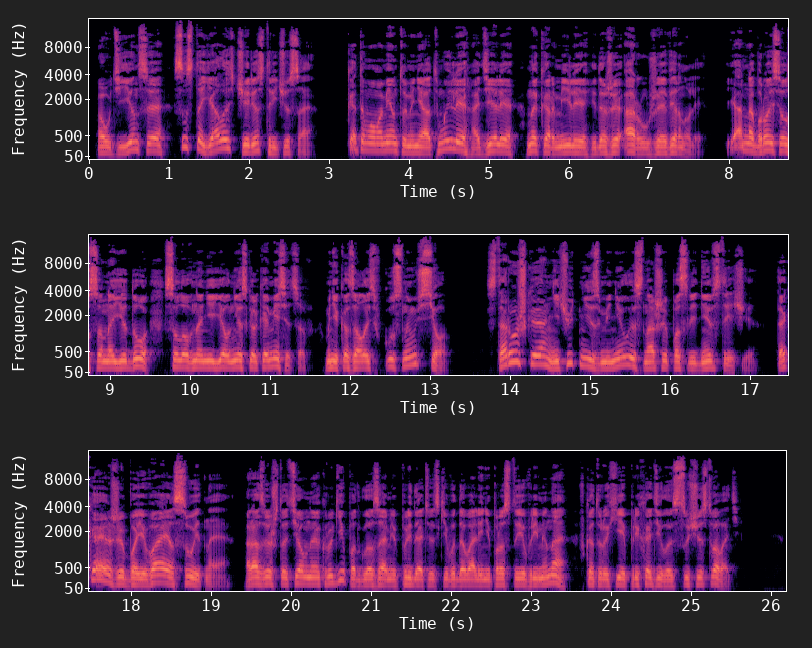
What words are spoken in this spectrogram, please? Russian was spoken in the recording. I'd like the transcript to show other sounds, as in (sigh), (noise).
Аудиенция состоялась через три часа. К этому моменту меня отмыли, одели, накормили и даже оружие вернули. Я набросился на еду, словно не ел несколько месяцев. Мне казалось вкусным все. Старушка ничуть не изменилась с нашей последней встречи. Такая же боевая, суетная. Разве что темные круги под глазами предательски выдавали непростые времена, в которых ей приходилось существовать.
